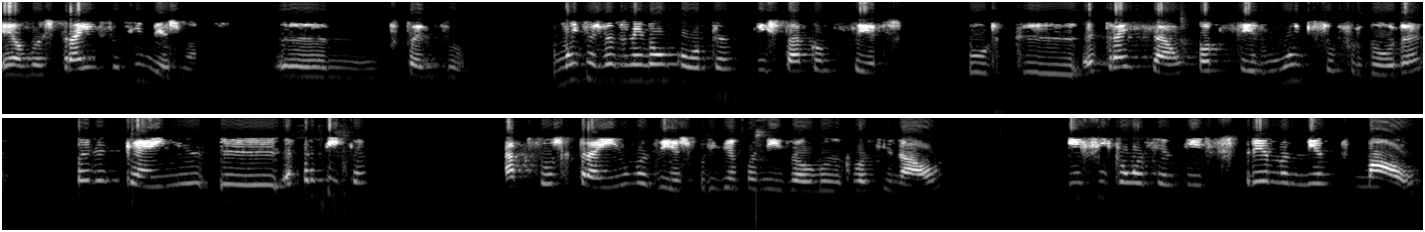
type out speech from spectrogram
elas traem-se a si mesmas. Hum, portanto, muitas vezes nem dão conta que isto está a acontecer, porque a traição pode ser muito sofredora para quem uh, a pratica. Há pessoas que traem uma vez, por exemplo, a nível relacional, e ficam a sentir-se extremamente mal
